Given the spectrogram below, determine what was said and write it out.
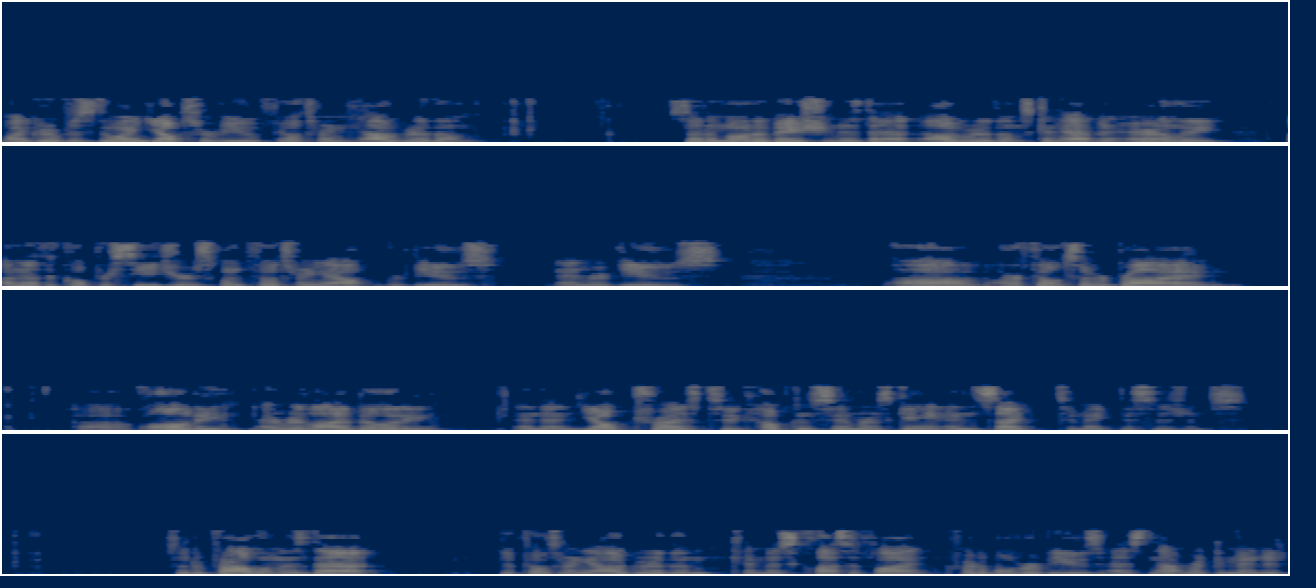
My group is doing Yelp's review filtering algorithm. So the motivation is that algorithms can have inherently unethical procedures when filtering out reviews, and reviews uh, are filtered by uh, quality and reliability, and then Yelp tries to help consumers gain insight to make decisions. So the problem is that the filtering algorithm can misclassify credible reviews as not recommended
